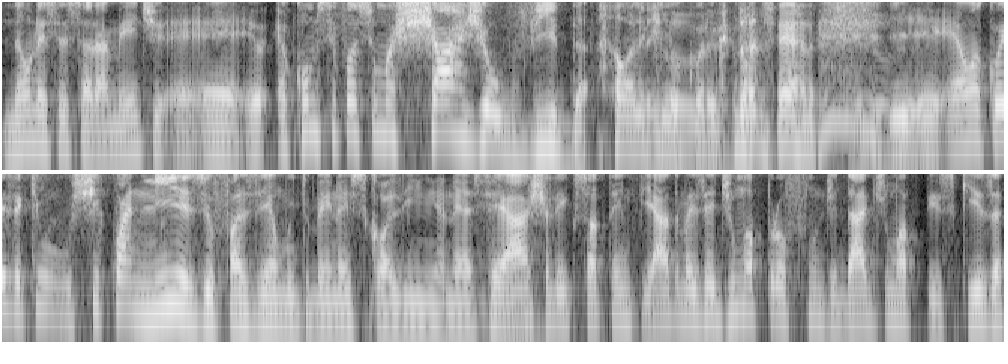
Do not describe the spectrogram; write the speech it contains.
não necessariamente. É, é, é, como se fosse uma charge ouvida. Olha Sem que loucura que eu tô dizendo. E, é uma coisa que o Chico Anísio fazia muito bem na escolinha, né? Você acha ali que só tem piada, mas é de uma profundidade, de uma pesquisa,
